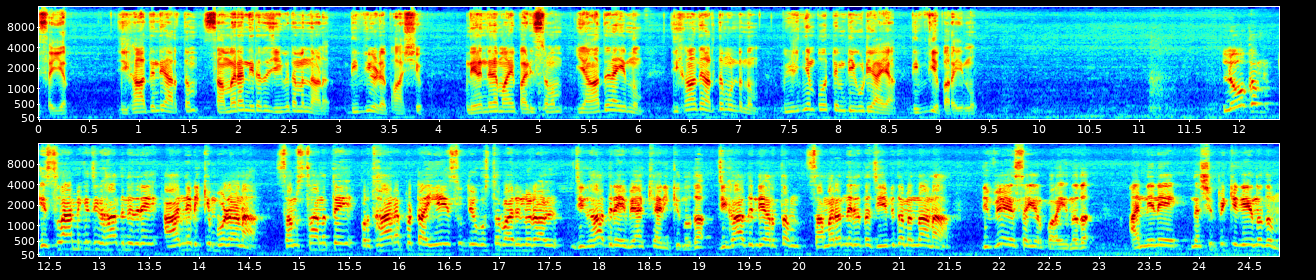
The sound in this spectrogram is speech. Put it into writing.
എസ് അയ്യർ. ജിഹാദിന്റെ അർത്ഥം സമരനിരത ജീവിതമെന്നാണ് ദിവ്യയുടെ ഭാഷ്യം. നിരന്തരമായ പരിശ്രമം യാതന എന്നും ജിഹാദിന് അർത്ഥമുണ്ടെന്നും വിഴിഞ്ഞം പോർട്ട് എം ഡി കൂടിയായ ദിവ്യ പറയുന്നു. ലോകം ഇസ്ലാമിക ജിഹാദിനെതിരെ ആഞ്ഞടിക്കുമ്പോഴാണ് സംസ്ഥാനത്തെ പ്രധാനപ്പെട്ട ഐ എ എസ് ഉദ്യോഗസ്ഥമാരിൽ ഒരാൾ ജിഹാദിനെ വ്യാഖ്യാനിക്കുന്നത്. ജിഹാദിന്റെ അർത്ഥം സമരനിരത ജീവിതമെന്നാണ് ദിവ്യ എസ് അയ്യർ പറയുന്നത്. അന്യനെ നശിപ്പിക്കുകയെന്നതും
